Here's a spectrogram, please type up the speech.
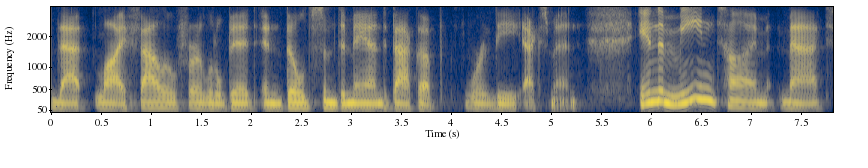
that lie fallow for a little bit and build some demand back up for the X Men. In the meantime, Matt,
